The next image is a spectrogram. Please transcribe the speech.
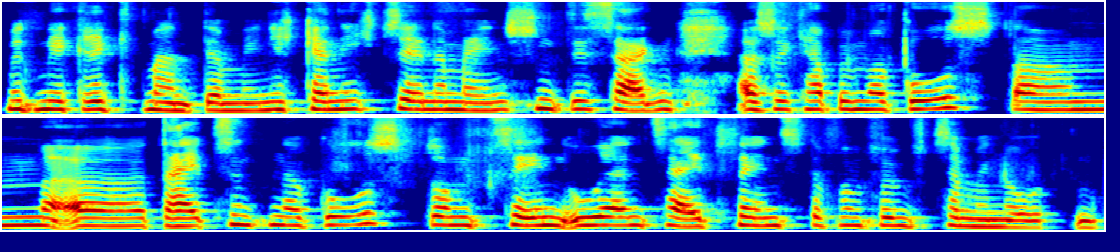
mit mir kriegt man einen Termin. Ich kann nicht zu einem Menschen, die sagen, also ich habe im August, am äh, 13. August um 10 Uhr ein Zeitfenster von 15 Minuten.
